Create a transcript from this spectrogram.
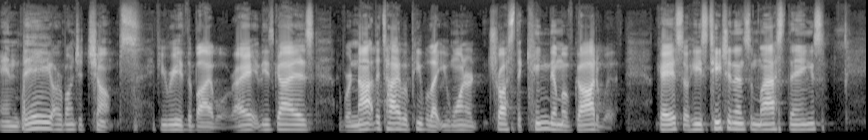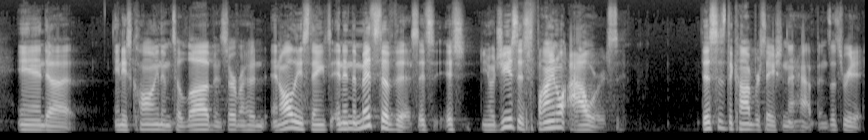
And they are a bunch of chumps, you read the Bible, right? These guys were not the type of people that you want to trust the kingdom of God with. Okay, so he's teaching them some last things, and uh, and he's calling them to love and servanthood and all these things. And in the midst of this, it's it's you know Jesus' final hours. This is the conversation that happens. Let's read it.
